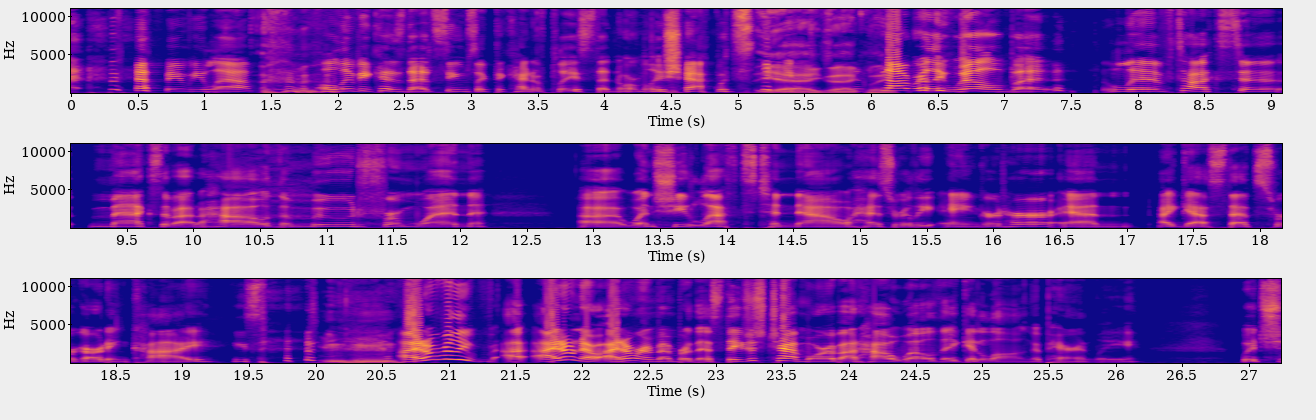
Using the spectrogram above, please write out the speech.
that made me laugh. Only because that seems like the kind of place that normally Shaq would sleep. Yeah, exactly. Not really Will, but Liv talks to Max about how the mood from when uh when she left to now has really angered her and I guess that's regarding Kai. He said, hmm "I don't really, I, I don't know. I don't remember this. They just chat more about how well they get along, apparently, which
